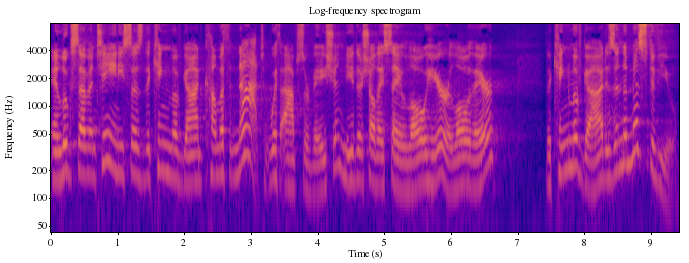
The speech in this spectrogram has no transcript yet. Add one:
In Luke 17, he says, The kingdom of God cometh not with observation, neither shall they say, Lo here or lo there. The kingdom of God is in the midst of you.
